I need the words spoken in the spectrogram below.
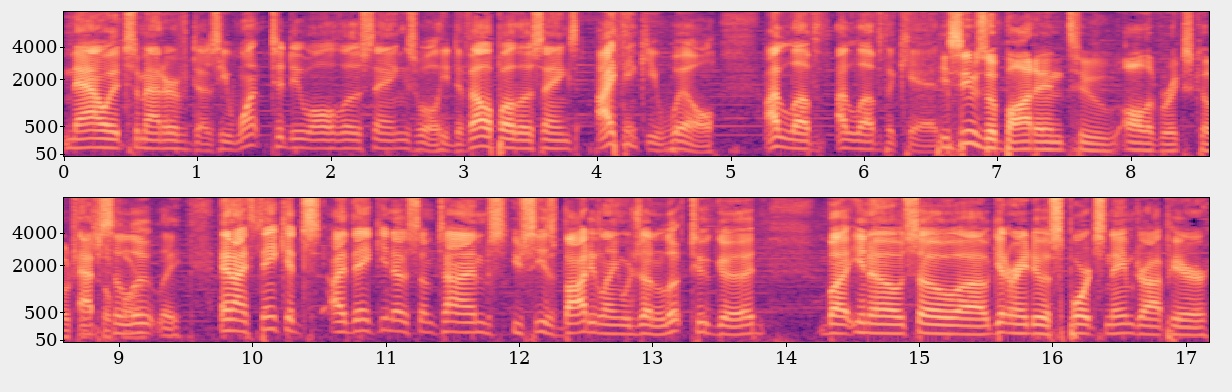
Now it's a matter of does he want to do all those things? Will he develop all those things? I think he will. I love I love the kid. He seems to have bought into all of Rick's coaching so. Absolutely. and I think it's I think you know sometimes you see his body language doesn't look too good, But you know, so uh, getting ready to do a sports name drop here.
